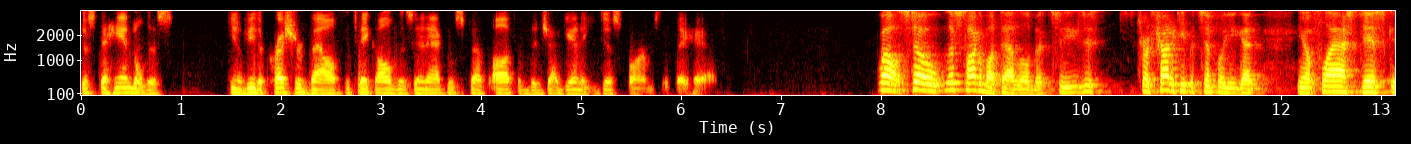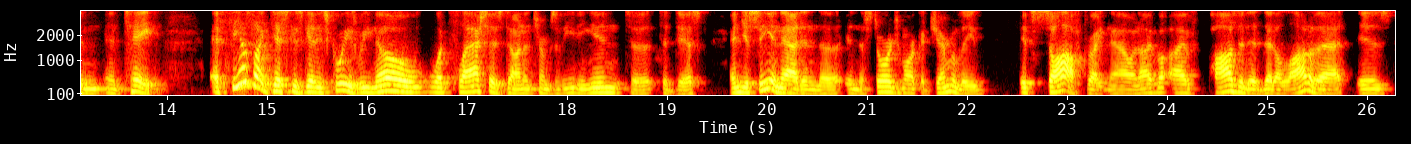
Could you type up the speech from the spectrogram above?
just to handle this you know, be the pressure valve to take all this inactive stuff off of the gigantic disk farms that they have. Well, so let's talk about that a little bit. So you just try, try to keep it simple. You got, you know, flash, disk, and, and tape. It feels like disk is getting squeezed. We know what flash has done in terms of eating into to disk, and you're seeing that in the in the storage market generally. It's soft right now, and I've I've posited that a lot of that is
